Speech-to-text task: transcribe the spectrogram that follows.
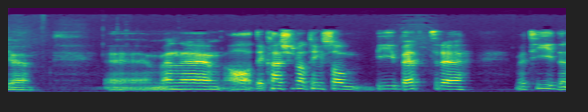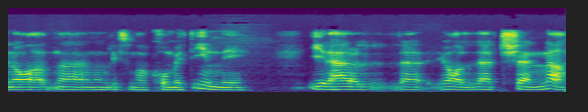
Eh, men eh, ja, det är kanske någonting som blir bättre med tiden och när man liksom har kommit in i, i det här ja, lärt känna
